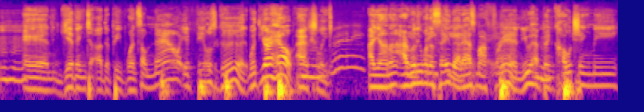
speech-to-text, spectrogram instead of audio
Mm-hmm. and giving to other people. And so now it feels good with your help, actually. Ayana, I really want to say that as my friend. You have been coaching me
